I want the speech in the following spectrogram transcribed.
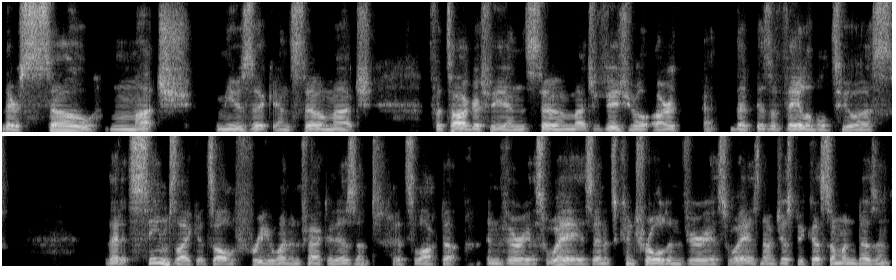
There's so much music and so much photography and so much visual art uh, that is available to us that it seems like it's all free when in fact it isn't. It's locked up in various ways and it's controlled in various ways. Now, just because someone doesn't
